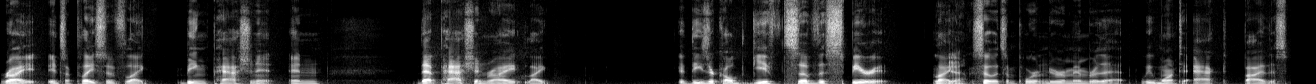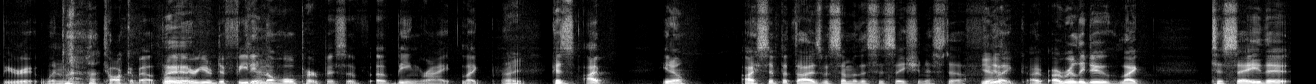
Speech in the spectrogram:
Right. It's a place of like being passionate and that passion, right? Like these are called gifts of the spirit. Like Yeah. so it's important to remember that we want to act by the spirit when we talk about that or you're defeating the whole purpose of of being right. Like Right. cuz I you know, I sympathize with some of the cessationist stuff. Yeah. Like I, I really do. Like to say that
